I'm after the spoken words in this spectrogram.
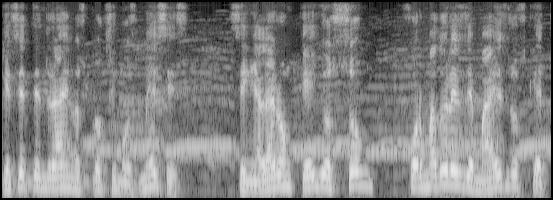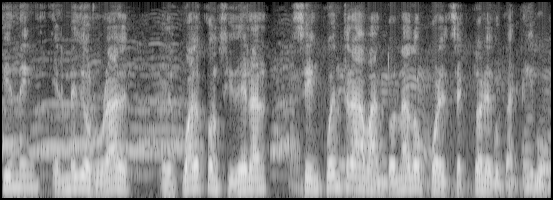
que se tendrá en los próximos meses. Señalaron que ellos son formadores de maestros que atienden el medio rural, el cual consideran se encuentra abandonado por el sector educativo.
